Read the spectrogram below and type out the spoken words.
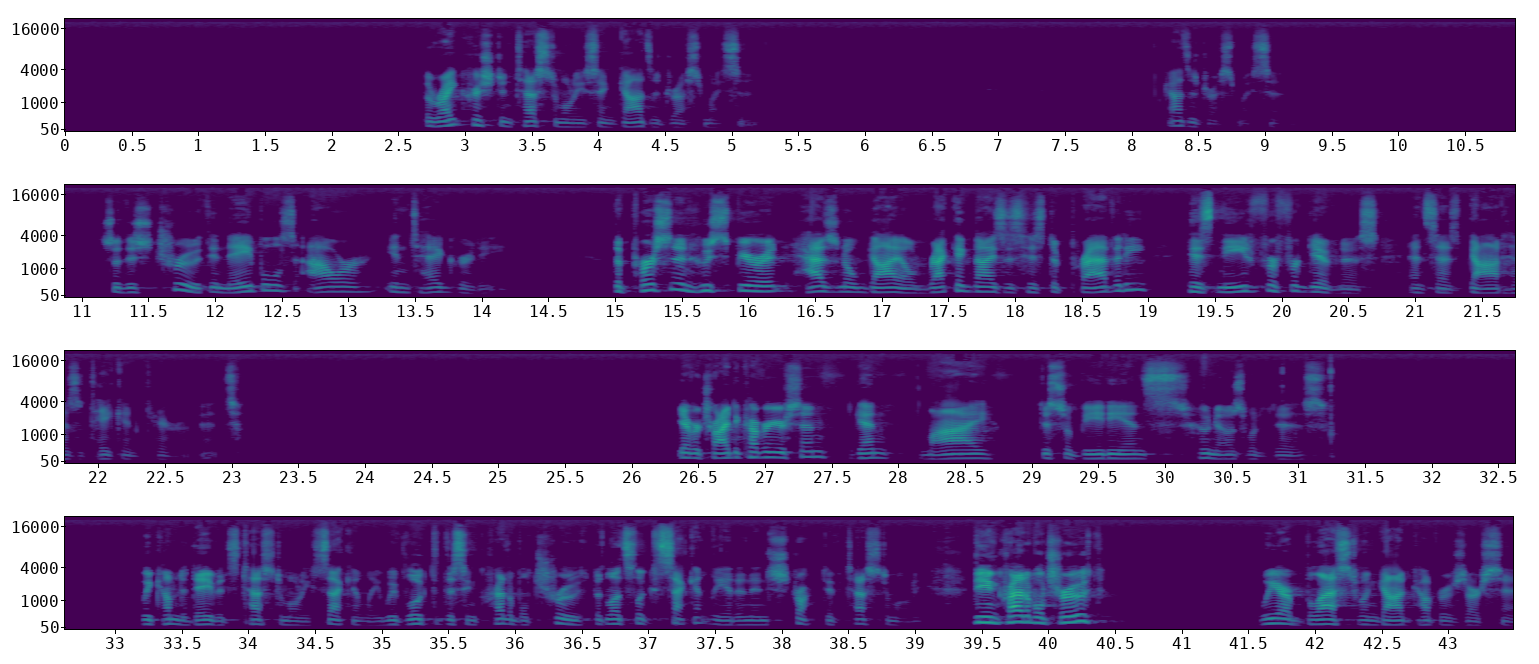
The right Christian testimony is saying, God's addressed my sin. God's addressed my sin. So, this truth enables our integrity. The person in whose spirit has no guile recognizes his depravity, his need for forgiveness and says, God has taken care of it. You ever tried to cover your sin? Again, lie, disobedience, who knows what it is. We come to David's testimony, secondly. We've looked at this incredible truth, but let's look, secondly, at an instructive testimony. The incredible truth we are blessed when God covers our sin.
